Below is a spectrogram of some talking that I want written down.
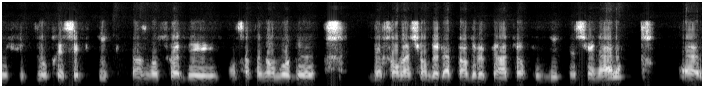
Je suis toujours très sceptique quand je reçois des, un certain nombre de d'informations de la part de l'opérateur public national. Euh,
